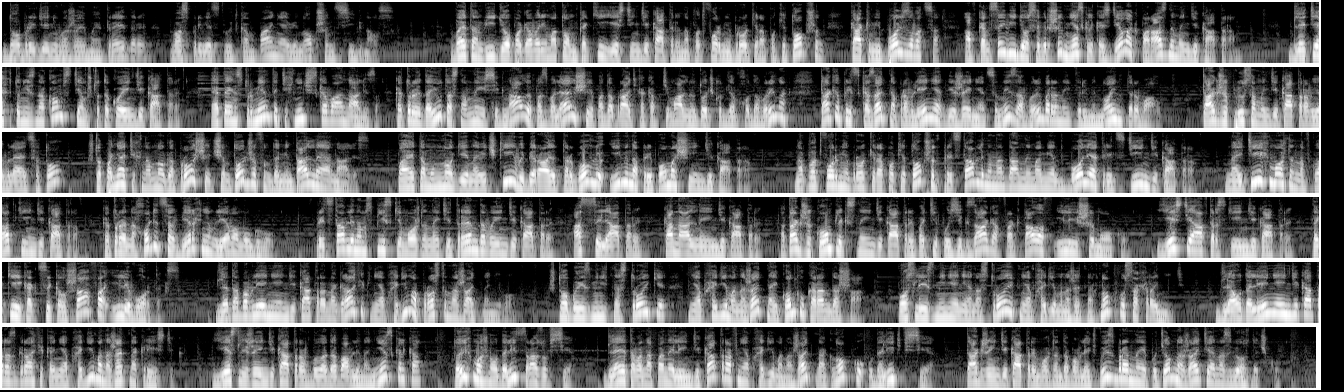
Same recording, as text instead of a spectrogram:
Добрый день, уважаемые трейдеры! Вас приветствует компания WinOption Signals. В этом видео поговорим о том, какие есть индикаторы на платформе брокера Pocket Option, как ими пользоваться, а в конце видео совершим несколько сделок по разным индикаторам. Для тех, кто не знаком с тем, что такое индикаторы, это инструменты технического анализа, которые дают основные сигналы, позволяющие подобрать как оптимальную точку для входа в рынок, так и предсказать направление движения цены за выбранный временной интервал. Также плюсом индикаторов является то, что понять их намного проще, чем тот же фундаментальный анализ. Поэтому многие новички выбирают торговлю именно при помощи индикаторов. На платформе брокера Pocket Option представлено на данный момент более 30 индикаторов. Найти их можно на вкладке индикаторов, которая находится в верхнем левом углу. В представленном списке можно найти трендовые индикаторы, осцилляторы, канальные индикаторы, а также комплексные индикаторы по типу зигзага, фракталов или ишимоку. Есть и авторские индикаторы, такие как цикл шафа или вортекс. Для добавления индикатора на график необходимо просто нажать на него. Чтобы изменить настройки, необходимо нажать на иконку карандаша. После изменения настроек необходимо нажать на кнопку «Сохранить». Для удаления индикатора с графика необходимо нажать на крестик. Если же индикаторов было добавлено несколько, то их можно удалить сразу все. Для этого на панели индикаторов необходимо нажать на кнопку «Удалить все». Также индикаторы можно добавлять в избранные путем нажатия на звездочку.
